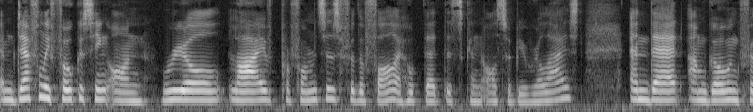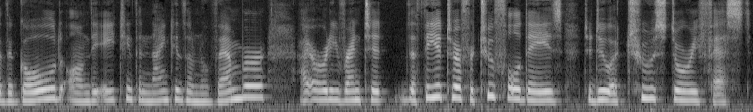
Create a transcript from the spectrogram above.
am definitely focusing on real live performances for the fall. I hope that this can also be realized. And that I'm going for the gold on the 18th and 19th of November. I already rented the theater for two full days to do a true story fest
